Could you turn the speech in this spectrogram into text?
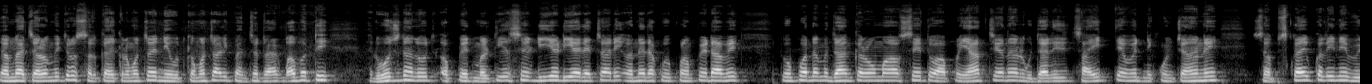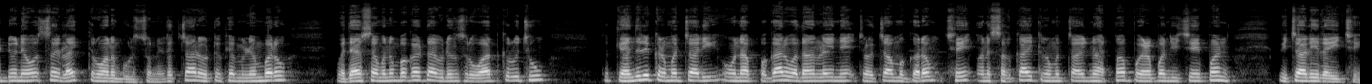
તેમના ચાલો મિત્રો, સરકારી કર્મચારી, નિવૃત્ત કર્મચારી પેન્શન રાહત બાબતે રોજના રોજ અપડેટ મળતી હશે. ડીએ ડીઆર એચઆરએ અને કોઈ પણ અપડેટ આવે. તો પણ તમે જાણ કરવામાં આવશે. તો આપણી આ ચેનલ ગુજરાતી સાહિત્ય વિદ નિકુંજ ચેનલને સબસ્ક્રાઇબ કરીને વિડીયોને અવશ્ય લાઇક કરવાનું ભૂલશો નહીં. તો ચાલો યુટ્યુબ ફેમિલી મેમ્બરો વધારે સમય બગાડતા વિડીયોની શરૂઆત કરું છું. તો કેન્દ્રીય કર્મચારીઓના પગાર વધારાને લઈને ચર્ચામાં ગરમ છે અને સરકારી કર્મચારીના આઠમા પગાર પંચ વિશે પણ વિચારી રહી છે.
